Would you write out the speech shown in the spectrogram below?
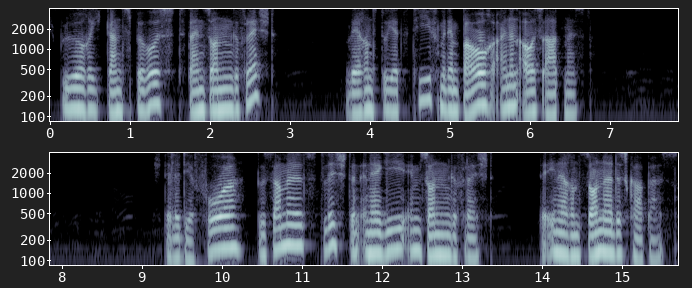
Spüre ganz bewusst dein Sonnengeflecht, während du jetzt tief mit dem Bauch einen ausatmest. Stelle dir vor, du sammelst Licht und Energie im Sonnengeflecht der inneren Sonne des Körpers.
